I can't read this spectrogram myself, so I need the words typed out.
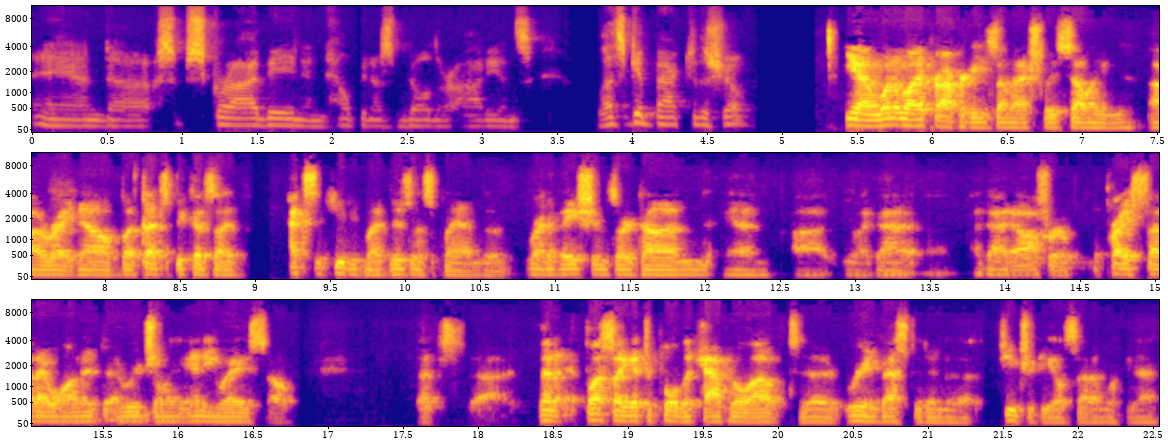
and uh, subscribing and helping us build our audience. Let's get back to the show. Yeah, one of my properties I'm actually selling uh, right now, but that's because I've executed my business plan. The renovations are done, and uh, you know, I got I got to offer the price that I wanted originally anyway. So that's uh, then plus I get to pull the capital out to reinvest it into future deals that I'm looking at.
